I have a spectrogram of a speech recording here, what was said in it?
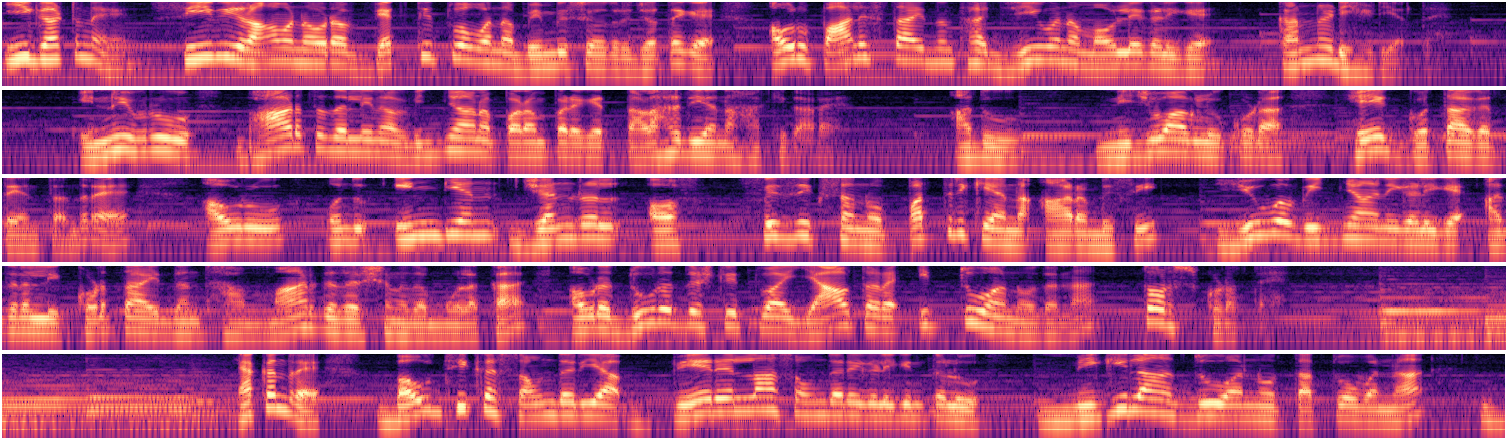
ಈ ಘಟನೆ ಸಿ. ವಿ. ರಾಮನ್ ಅವರ ವ್ಯಕ್ತಿತ್ವವನ್ನು ಬಿಂಬಿಸೋದ್ರ ಜೊತೆಗೆ ಅವರು ಪಾಲಿಸ್ತಾ ಇದ್ದಂತಹ ಜೀವನ ಮೌಲ್ಯಗಳಿಗೆ ಕನ್ನಡಿ ಹಿಡಿಯುತ್ತೆ. ಇನ್ನು ಇವರು ಭಾರತದಲ್ಲಿನ ವಿಜ್ಞಾನ ಪರಂಪರೆಗೆ ತಳಹದಿಯನ್ನು ಹಾಕಿದ್ದಾರೆ. ಅದು ನಿಜವಾಗ್ಲೂ ಕೂಡ ಹೇಗೆ ಗೊತ್ತಾಗತ್ತೆ ಅಂತಂದರೆ, ಅವರು ಒಂದು ಇಂಡಿಯನ್ ಜನರಲ್ ಆಫ್ ಫಿಸಿಕ್ಸ್ ಅನ್ನೋ ಪತ್ರಿಕೆಯನ್ನು ಆರಂಭಿಸಿ ಯುವ ವಿಜ್ಞಾನಿಗಳಿಗೆ ಅದರಲ್ಲಿ ಕೊಡ್ತಾ ಇದ್ದಂತಹ ಮಾರ್ಗದರ್ಶನದ ಮೂಲಕ ಅವರ ದೂರದೃಷ್ಟಿತ್ವ ಯಾವ ಥರ ಇತ್ತು ಅನ್ನೋದನ್ನು ತೋರಿಸ್ಕೊಡುತ್ತೆ. ಯಾಕಂದ್ರೆ ಬೌದ್ಧಿಕ ಸೌಂದರ್ಯ ಬೇರೆಲ್ಲ ಸೌಂದರ್ಯಗಳಿಗಿಂತಲೂ ಮಿಗಿಲಾದ್ದು ಅನ್ನೋ ತತ್ವವನ್ನ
